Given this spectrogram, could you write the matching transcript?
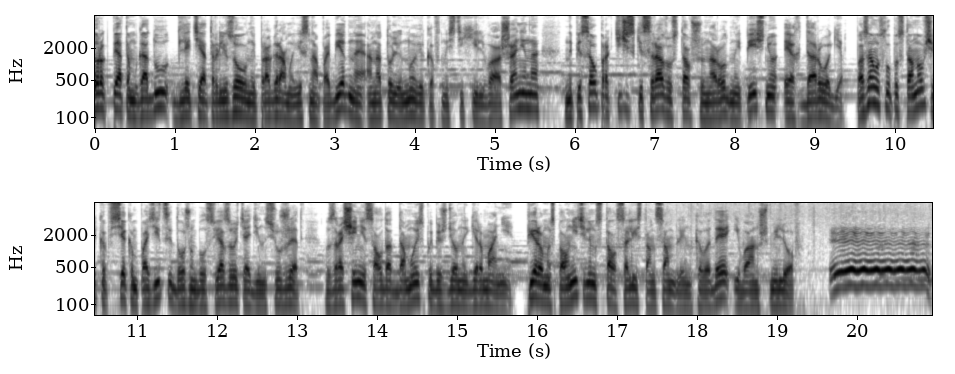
1945 году для театрализованной программы «Весна победная» Анатолий Новиков на стихи Льва Ашанина написал практически сразу ставшую народной песню «Эх, дороги». По замыслу постановщиков все композиции должен был связывать один сюжет – возвращение солдат домой из побежденной Германии. Первым исполнителем стал солист ансамбля НКВД Иван Шмелев. Эх,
